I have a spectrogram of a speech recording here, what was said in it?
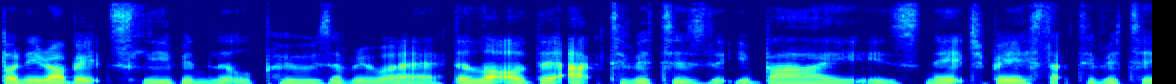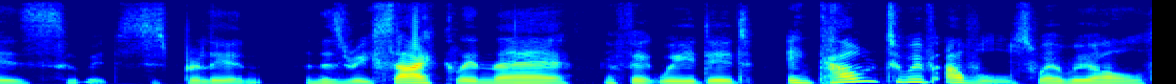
bunny rabbits leaving little poos everywhere. A lot of the activities that you buy is nature-based activities which is brilliant. And there's recycling there i think we did. Encounter with owls where we all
